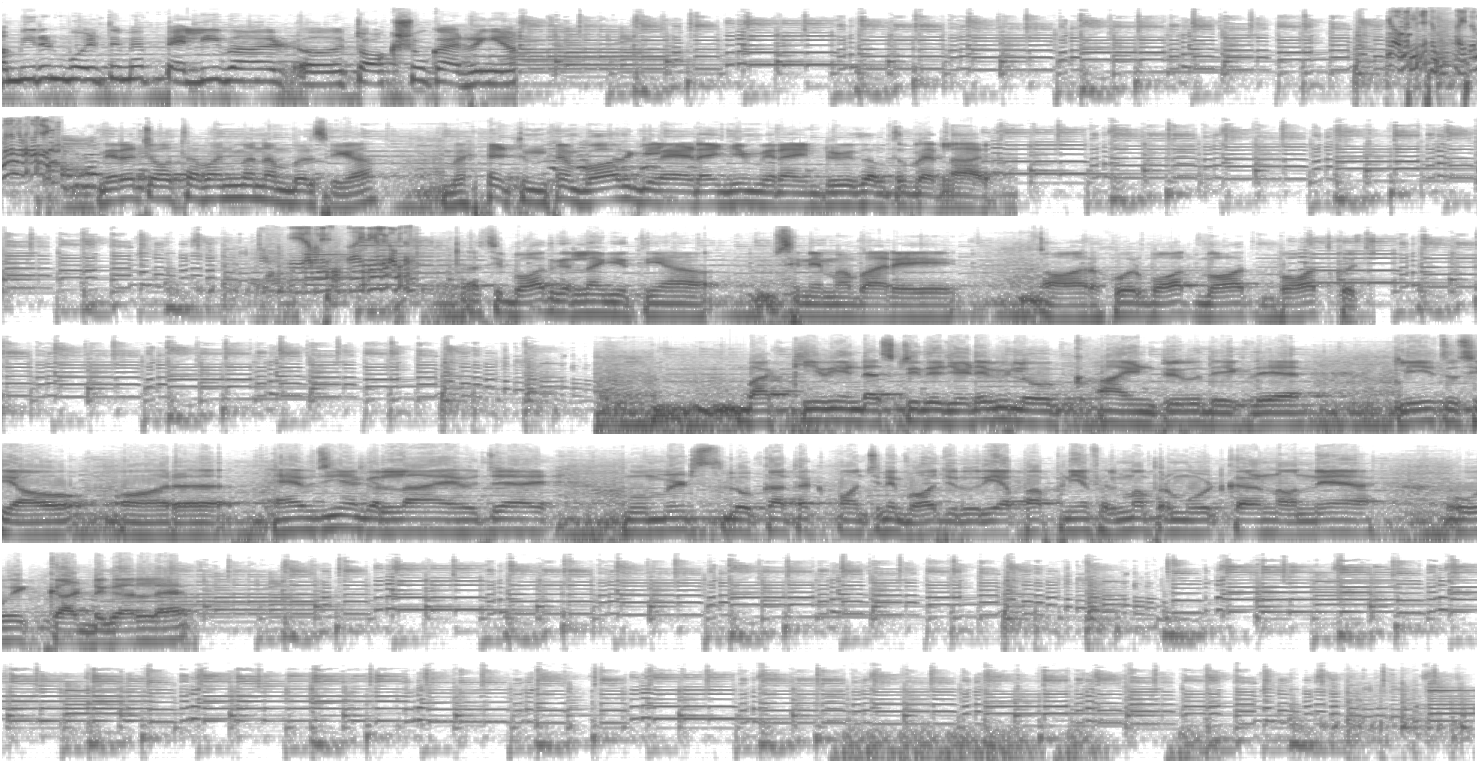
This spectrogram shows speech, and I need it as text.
ਅਮੀਰਨ world ਤੇ ਮੈਂ ਪਹਿਲੀ ਵਾਰ ਟਾਕ ਸ਼ੋ ਕਰ ਰਹੀ ਹਾਂ ਮੇਰਾ ਚੌਥਾ ਪੰਜਵਾਂ ਨੰਬਰ ਸੀਗਾ ਬਟ ਮੈਂ ਬਹੁਤ ਗਲੈਡ ਹੈ ਕਿ ਮੇਰਾ ਇੰਟਰਵਿਊ ਸਭ ਤੋਂ ਪਹਿਲਾਂ ਆਇਆ ਅਸੀਂ ਬਹੁਤ ਗੱਲਾਂ ਕੀਤੀਆਂ ਸਿਨੇਮਾ ਬਾਰੇ ਔਰ ਹੋਰ ਬਹੁਤ ਬਹੁਤ ਬਹੁਤ ਕੁਝ ਬਾਕੀ ਵੀ ਇੰਡਸਟਰੀ ਦੇ ਜਿਹੜੇ ਵੀ ਲੋਕ ਆ ਇੰਟਰਵਿਊ ਦੇਖਦੇ ਆ ਪਲੀਜ਼ ਤੁਸੀਂ ਆਓ ਔਰ ਇਹੋ ਜਿਹੀਆਂ ਗੱਲਾਂ, ਇਹੋ ਜਿਹੇ ਮੂਮੈਂਟਸ ਲੋਕਾਂ ਤੱਕ ਪਹੁੰਚਣੇ ਬਹੁਤ ਜ਼ਰੂਰੀ ਆ। ਆਪਾਂ ਆਪਣੀਆਂ ਫਿਲਮਾਂ ਪ੍ਰਮੋਟ ਕਰਨ ਆਉਂਦੇ ਆ, ਉਹ ਇੱਕ ਅੱਡ ਗੱਲ ਹੈ।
